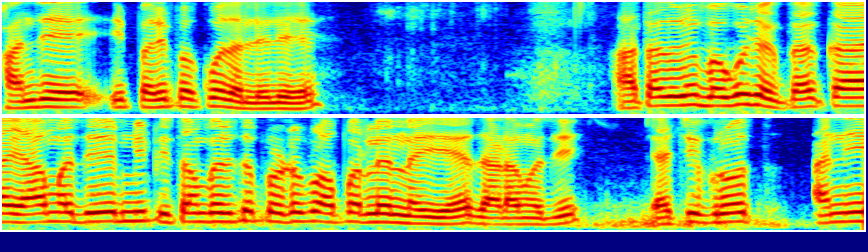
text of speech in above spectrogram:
फांदी आहे ही परिपक्व झालेली आहे. आता तुम्ही बघू शकता का यामध्ये मी पितांबरीचं प्रोडक्ट वापरलेलं नाही आहे झाडामध्ये. याची ग्रोथ आणि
